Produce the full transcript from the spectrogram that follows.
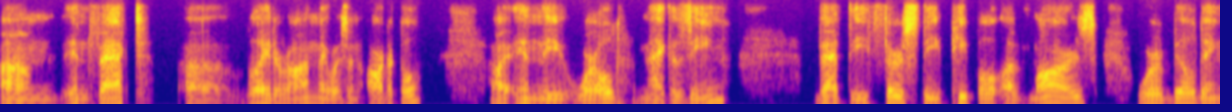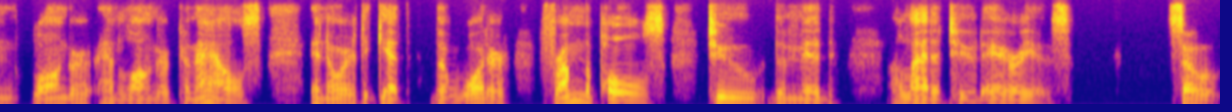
Um, in fact, uh, later on, there was an article uh, in the World magazine that the thirsty people of Mars were building longer and longer canals in order to get the water from the poles to the mid latitude areas. So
